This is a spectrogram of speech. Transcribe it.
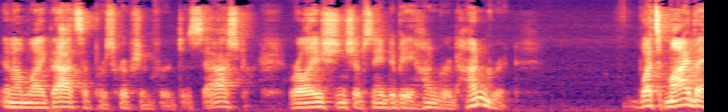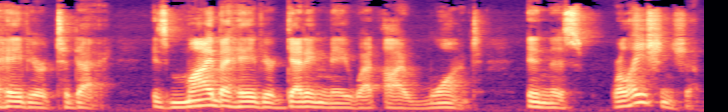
And I'm like, that's a prescription for disaster. Relationships need to be 100 100. What's my behavior today? Is my behavior getting me what I want in this relationship?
